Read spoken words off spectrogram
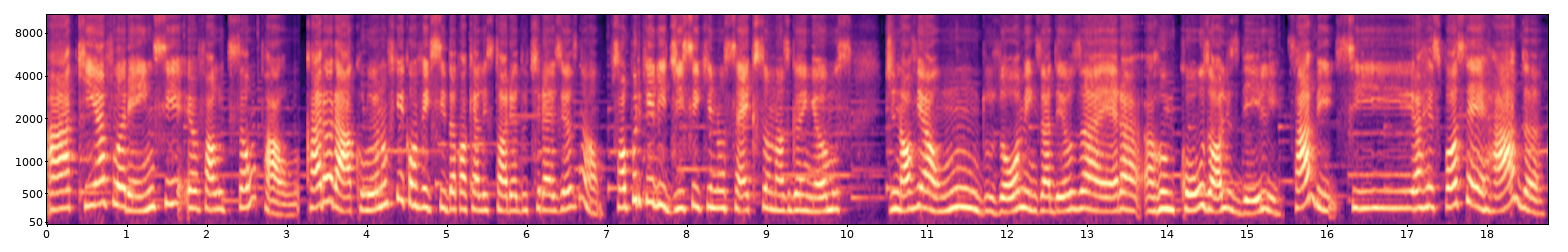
Aqui é a Florence, eu falo de São Paulo. Cara oráculo, eu não fiquei convencida com aquela história do Tiresias, não. Só porque ele disse que no sexo nós ganhamos de 9 a 1 dos homens, a deusa era arrancou os olhos dele, sabe? Se a resposta é errada,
